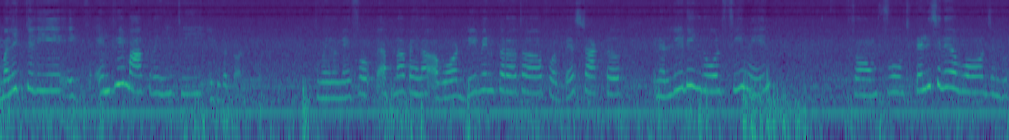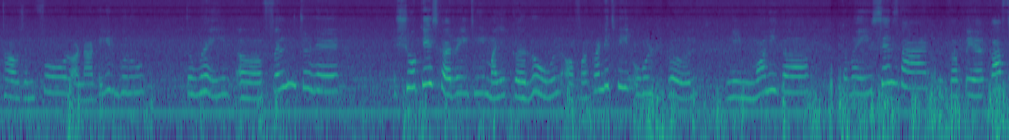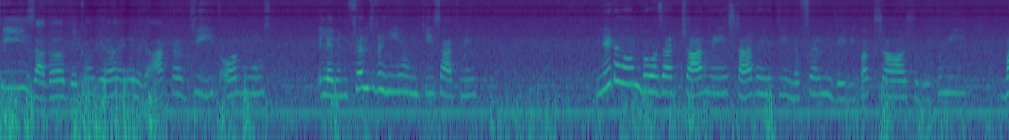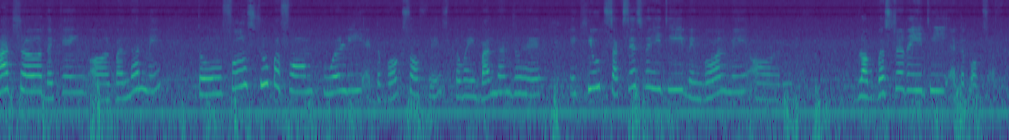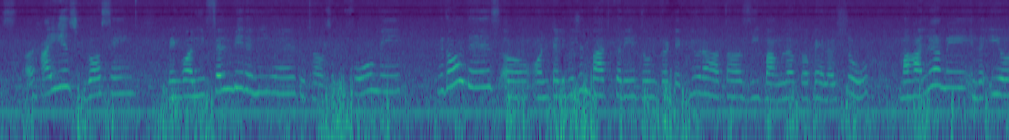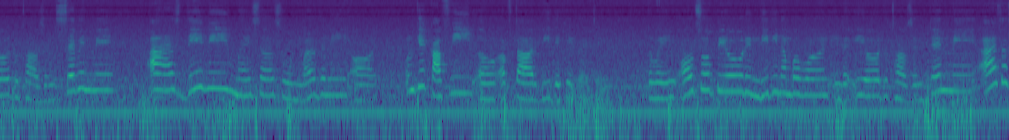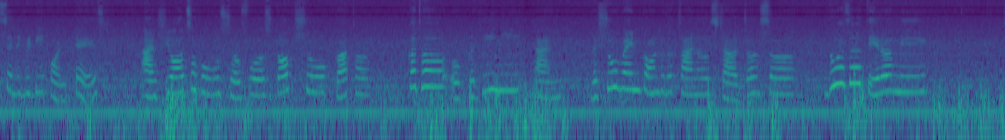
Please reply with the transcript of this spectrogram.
मलिक के लिए एक एंट्री मार्क रही थी इंटू उन्होंने अपना पहला अवार्ड भी विन करा था for best actor in a leading role female from fourth Telecine awards in 2004 और नाटिर गुरु। तो वही फ़िल्म जो है शोकेस कर रही थी Mallick role of a 23 old girl name Monica तो वही सिंस दैट उनका पेयर काफ़ी ज़्यादा देखा गया है। एक्टर जीत ऑलमोस्ट 11 फिल्म्स रही हैं उनकी साथ में। लेटर ऑन 2004 में स्टार रही थी इन द फ़िल्म देवी बख्शा शुरू तुमी बादशाह द किंग और बंधन में। तो first to perform poorly at the box office तो वहीं बंधन जो है, एक ह्यूज सक्सेस रही थी बंगाल में और ब्लॉकबस्टर रही थी एट द बॉक्स ऑफ़िस और हाईएस्ट ग्रॉसिंग बंगाली फ़िल्म भी रही है 2004 में. With all this on television बात करें तो उनका डेब्यू रहा था जी बांग्ला का पहला शो महालया में इन द ईयर 2007 में. एज देवी महिषासुर मर्दनी और उनके काफ़ी अवतार भी देखे गए थे. तो वही also appeared in Didi number one in the year 2010 में as a celebrity contest and she also hosts her first talk show, Katha, Katha O Kahini, and the show went on to the channel Star Jalsa. 2013 में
